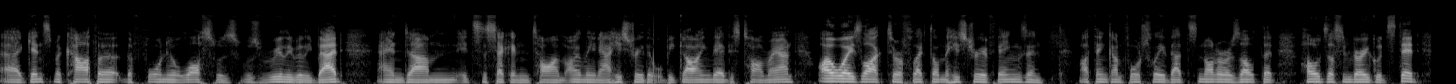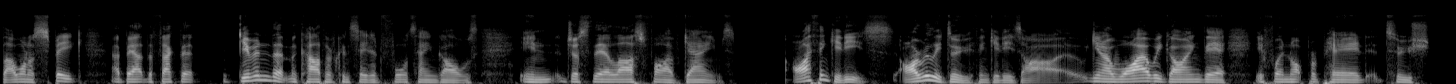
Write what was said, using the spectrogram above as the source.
uh, against Macarthur, the 4 0 loss was, was really, really bad. And um, it's the second time only in our history that we'll be going there this time around. I always like to reflect on the history of things, and I think unfortunately that's not a result that holds us in very good stead. But I want to speak about the fact that given that Macarthur have conceded 14 goals in just their last five games, I think it is. I really do think it is. Uh, you know, why are we going there if we're not prepared to sh-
